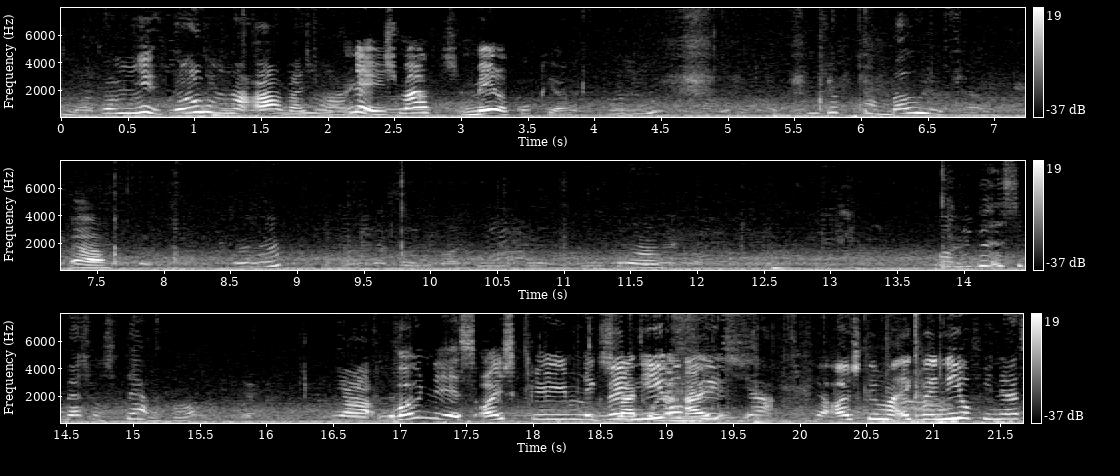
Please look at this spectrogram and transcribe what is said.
Ik heb hem niet zo naar aardbei. Nee, het smaakt meer een koekje. Een soort van bolen of zo. Ja. Mhm. Ja. Oh, nu is die best wel sterk hoor. Ja, de- Gewone is ice cream. ik weet niet of hij, ja, ja, ijscream, maar ik weet niet of hij net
